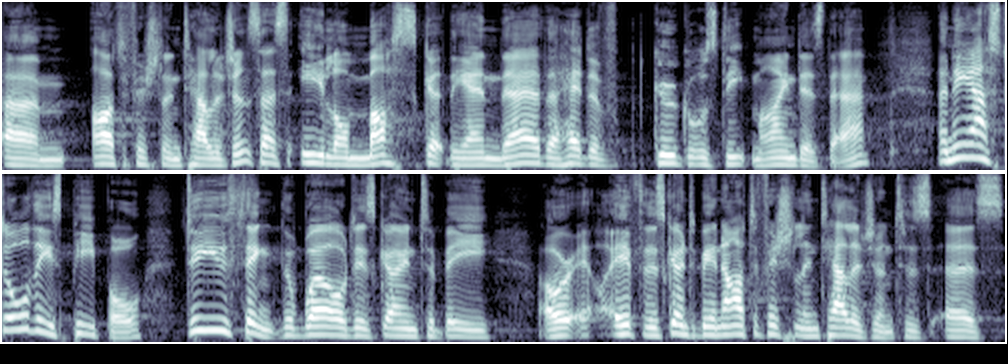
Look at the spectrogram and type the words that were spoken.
um, artificial intelligence. That's Elon Musk at the end there, the head of Google's DeepMind is there. And he asked all these people, do you think the world is going to be, or if there's going to be an artificial intelligence as, as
